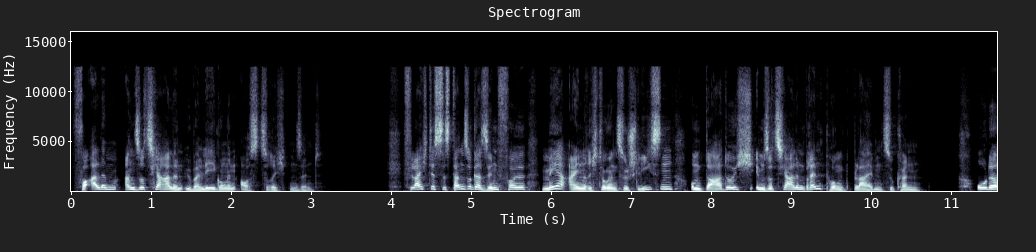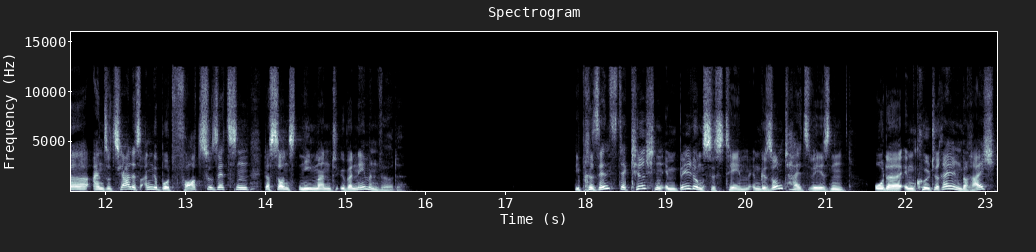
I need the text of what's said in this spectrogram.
vor allem an sozialen Überlegungen auszurichten sind. Vielleicht ist es dann sogar sinnvoll, mehr Einrichtungen zu schließen, um dadurch im sozialen Brennpunkt bleiben zu können. Oder ein soziales Angebot fortzusetzen, das sonst niemand übernehmen würde. Die Präsenz der Kirchen im Bildungssystem, im Gesundheitswesen oder im kulturellen Bereich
